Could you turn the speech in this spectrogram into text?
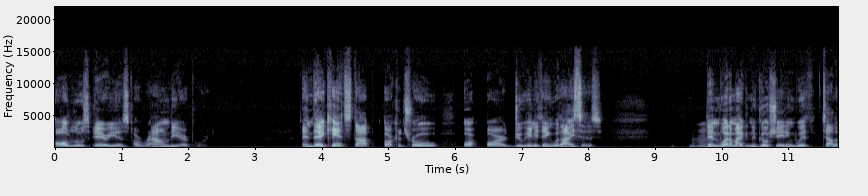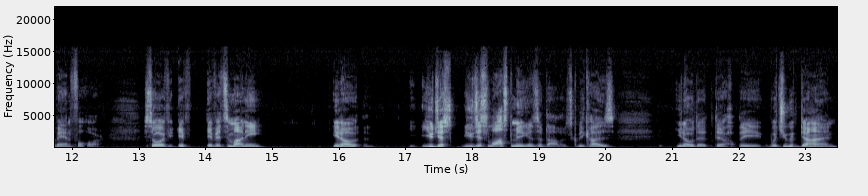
all of those areas around the airport, and they can't stop or control or or do anything with ISIS. Mm-hmm. Then what am I negotiating with Taliban for? So if if if it's money, you know, you just you just lost millions of dollars because you know the the the what you have done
